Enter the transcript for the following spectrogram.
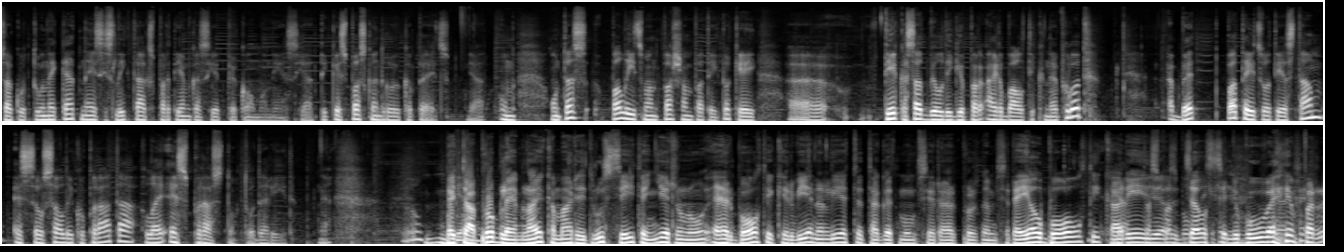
saku, tu nekad neesi sliktāks par tiem, kas iet pie komunijas, jā, tikai es paskaidroju, kāpēc, jā, un, un tas palīdz man pašam pateikt, ok, uh, tie, kas atbildīgi par Air Baltica neprot, bet pateicoties tam, es sev saliku prātā, lai es prastu to darīt. Ja. Nu, Bet tā problēma laikam arī druscīteņi ir, nu, Air Baltica ir viena lieta, tagad mums ir, ar, protams, Rail Baltica, arī dzelzceļu būvējam par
